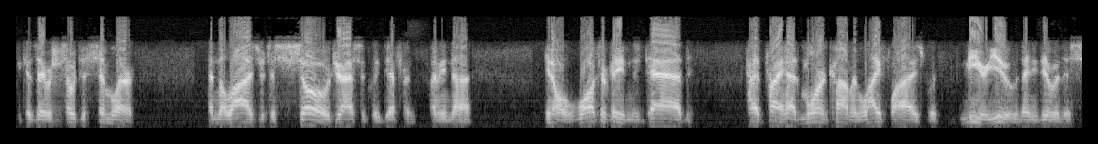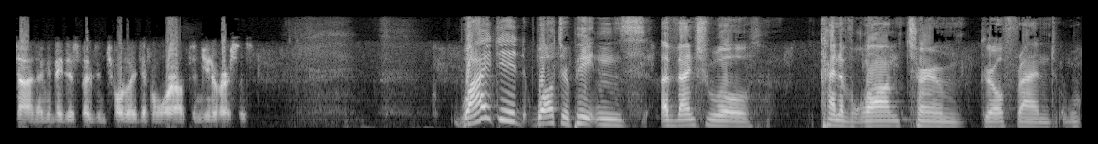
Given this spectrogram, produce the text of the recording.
because they were so dissimilar, and the lives were just so drastically different. I mean, uh, you know, Walter Payton's dad had probably had more in common life-wise with me or you than he did with his son. I mean, they just lived in totally different worlds and universes. Why did Walter Payton's eventual kind of long-term girlfriend?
